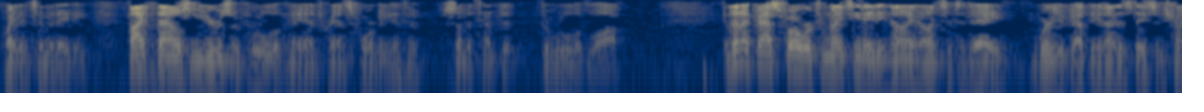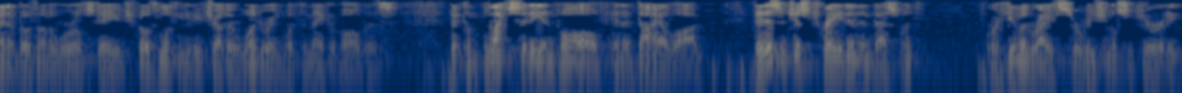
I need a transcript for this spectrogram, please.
quite intimidating. 5,000 years of rule of man transforming into some attempt at the rule of law. And then I fast forward from 1989 on to today, where you've got the United States and China both on the world stage, both looking at each other, wondering what to make of all this. The complexity involved in a dialogue that isn't just trade and investment or human rights or regional security,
